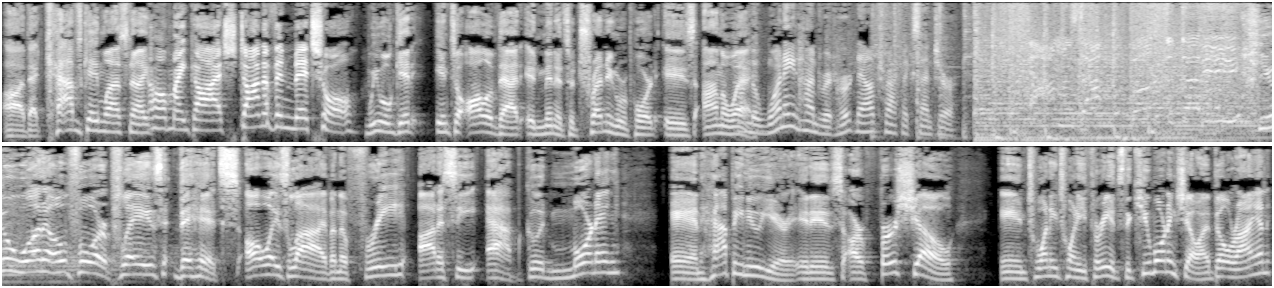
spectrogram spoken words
Uh, that Cavs game last night. Oh my gosh. Donovan Mitchell. We will get into all of that in minutes. A trending report is on the way. From the 1 800 Hurt Now Traffic Center. Q104 plays the hits, always live on the free Audacy app. Good morning and Happy New Year. It is our first show in 2023. It's the Q Morning Show. I'm Bill Ryan.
